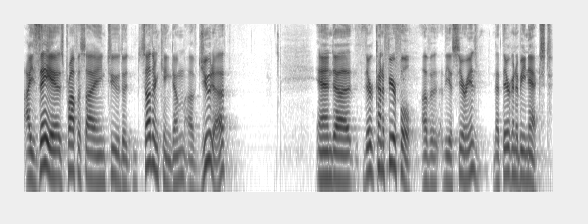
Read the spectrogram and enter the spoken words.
Isaiah is prophesying to the southern kingdom of Judah. And uh, they're kind of fearful of uh, the Assyrians, that they're going to be next.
